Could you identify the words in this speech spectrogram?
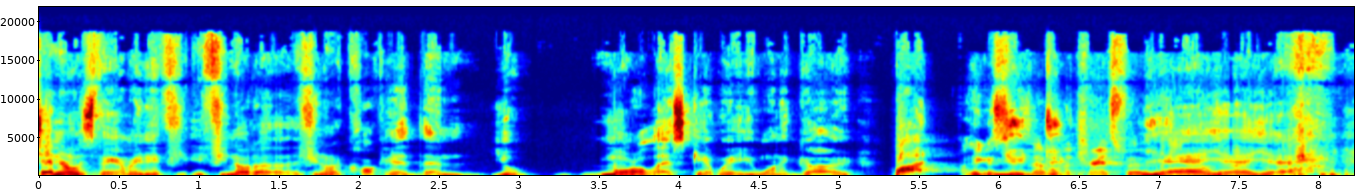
generally speaking, I mean, if, if you're not a if you're not a cockhead, then you'll more or less get where you want to go. But I think it you says that do- on the transfer. yeah, yeah, yeah.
